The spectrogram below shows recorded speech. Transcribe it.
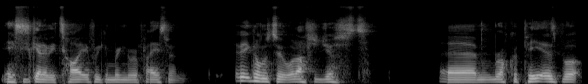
This is going to be tight if we can bring a replacement. If it comes to it, we'll have to just um, rock with Pieters, but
